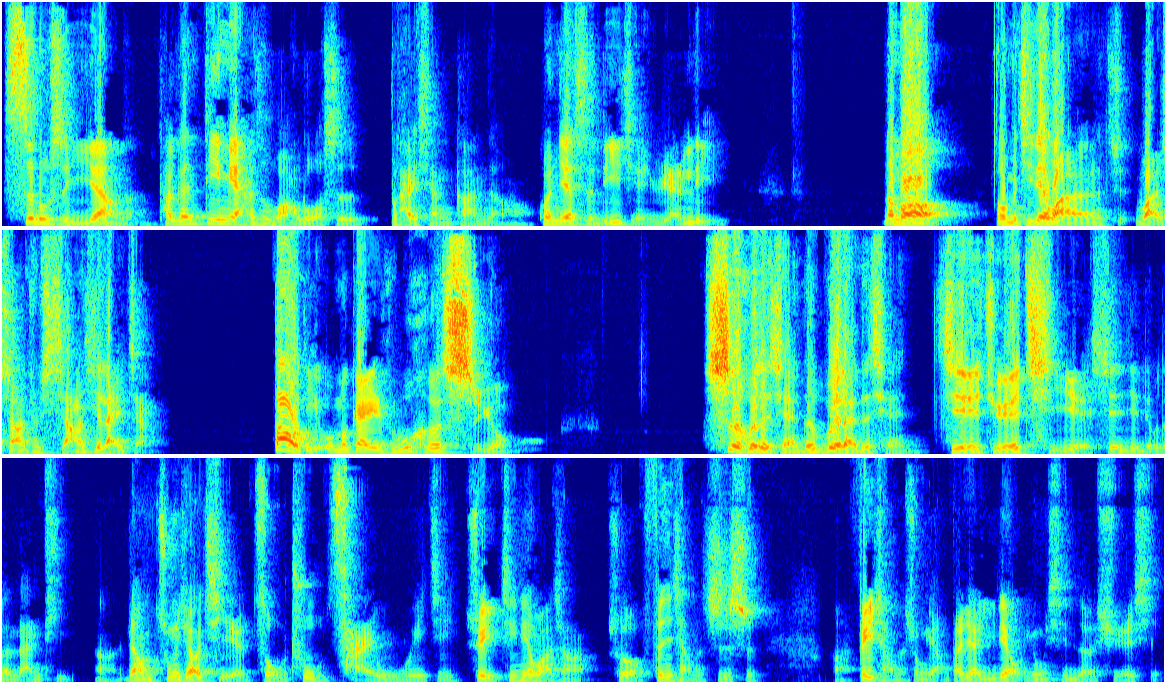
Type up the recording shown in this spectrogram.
思路是一样的，它跟地面还是网络是不太相干的啊。关键是理解原理。那么我们今天晚晚上就详细来讲，到底我们该如何使用社会的钱跟未来的钱解决企业现金流的难题啊，让中小企业走出财务危机。所以今天晚上所分享的知识啊，非常的重要，大家一定要用心的学习。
